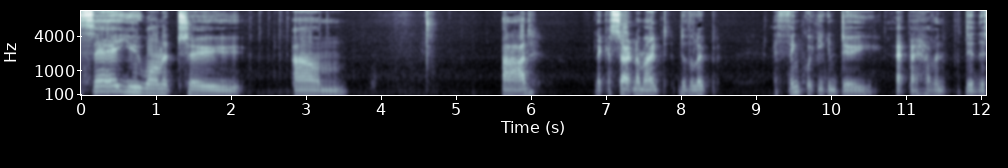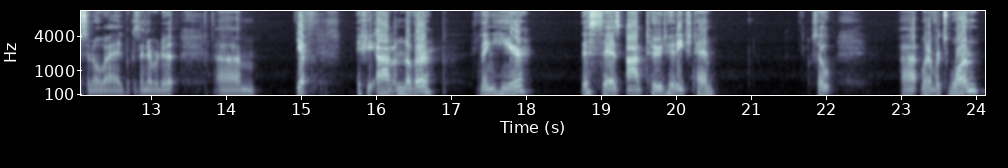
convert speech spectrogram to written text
say you wanted to um, add like a certain amount to the loop. I think what you can do, I haven't did this in a while because I never do it. Um, yep, if you add another thing here, this says add 2 to it each time. So, uh, whenever it's 1,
